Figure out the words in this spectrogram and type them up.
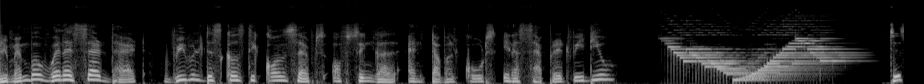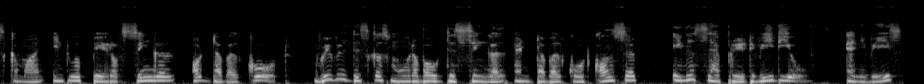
Remember when I said that we will discuss the concepts of single and double quotes in a separate video? This command into a pair of single or double quote. We will discuss more about this single and double quote concept in a separate video. Anyways,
